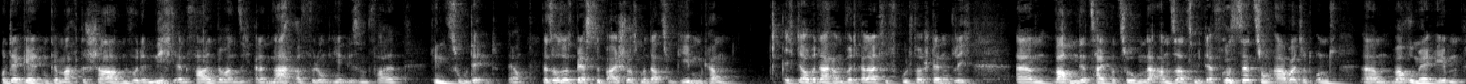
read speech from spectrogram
und der geltend gemachte Schaden würde nicht entfallen, wenn man sich eine Nacherfüllung hier in diesem Fall hinzudenkt. Ja. Das ist also das beste Beispiel, was man dazu geben kann. Ich glaube, daran wird relativ gut verständlich, ähm, warum der zeitbezogene Ansatz mit der Fristsetzung arbeitet und ähm, warum er eben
